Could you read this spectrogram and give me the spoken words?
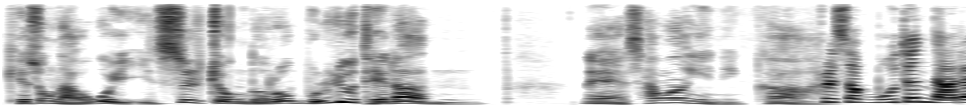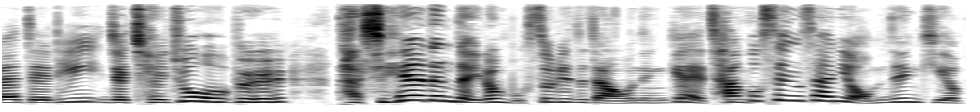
계속 나오고 있을 정도로 물류 대란 네, 상황이니까. 그래서 모든 나라들이 이제 제조업을 다시 해야 된다 이런 목소리도 나오는 게 자국 생산이 없는 기업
